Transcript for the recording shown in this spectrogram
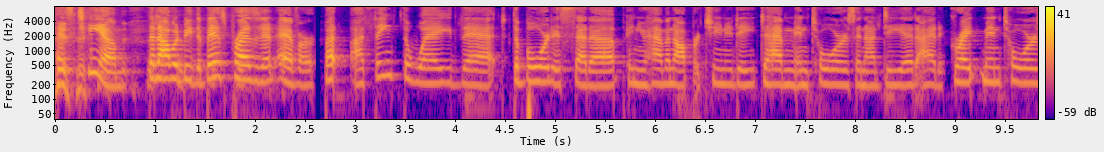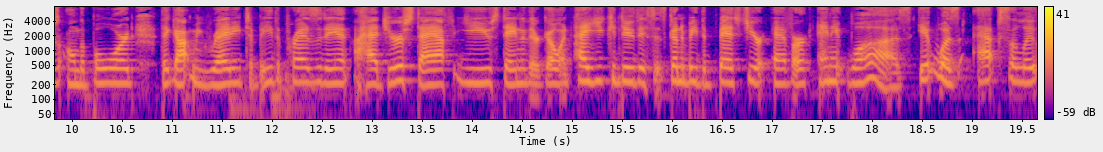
as Tim, that I would be the best president ever. But I think the way that the board is set up, and you have an opportunity to have mentors, and I did. I had great mentors on the board that got me ready to be the president. I had your staff, you standing there going, hey, you can do this. It's going to be the best year ever. And it was. It was absolutely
